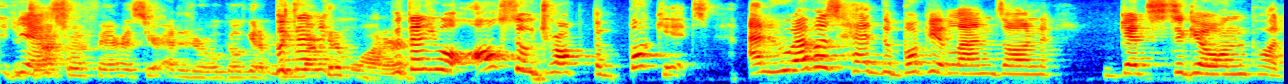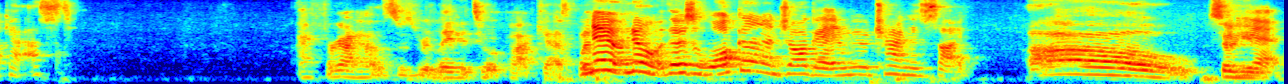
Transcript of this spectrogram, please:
Yes. Joshua Ferris, your editor, will go get a big then- bucket of water. But then he will also drop the bucket, and whoever's head the bucket lands on gets to go on the podcast. I forgot how this was related to a podcast. But no, no, there's a walker and a jogger, and we were trying to decide. Oh, so you Yeah.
